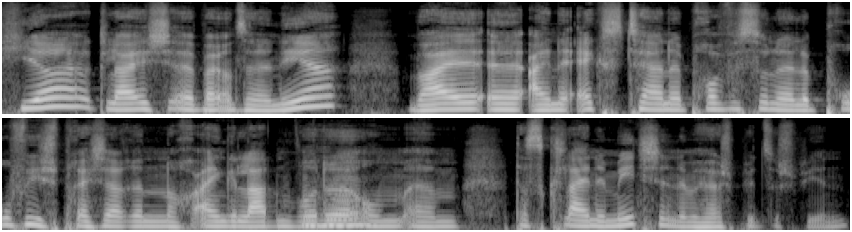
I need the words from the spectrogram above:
hier gleich äh, bei uns in der Nähe, weil äh, eine externe professionelle Profisprecherin noch eingeladen wurde, Mhm. um ähm, das kleine Mädchen im Hörspiel zu spielen.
